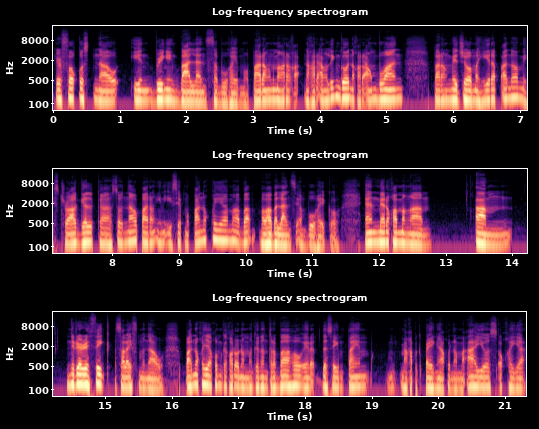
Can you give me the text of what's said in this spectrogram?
You're focused now in bringing balance sa buhay mo. Parang mga nakaraang linggo, nakaraang buwan, parang medyo mahirap ano, may struggle ka. So now parang iniisip mo, paano kaya mababalanse ang buhay ko? And meron ka mga um, nire-rethink sa life mo now. Paano kaya ako magkakaroon ng magandang trabaho and at the same time makapagpahinga ako ng maayos o kaya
